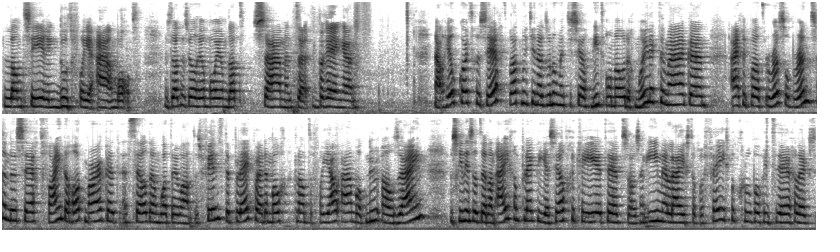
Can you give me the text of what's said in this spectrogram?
lancering doet voor je aanbod. Dus dat is wel heel mooi om dat samen te brengen. Nou, heel kort gezegd, wat moet je nou doen om het jezelf niet onnodig moeilijk te maken? Eigenlijk wat Russell Brunson dus zegt: find the hot market and sell them what they want. Dus vind de plek waar de mogelijke klanten voor jouw aanbod nu al zijn. Misschien is dat wel een eigen plek die je zelf gecreëerd hebt, zoals een e-maillijst of een Facebookgroep of iets dergelijks.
